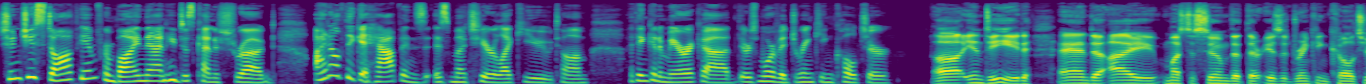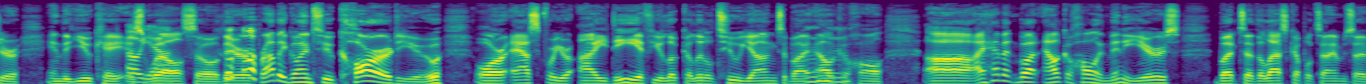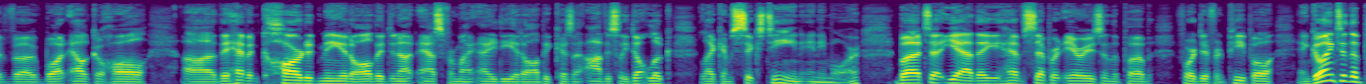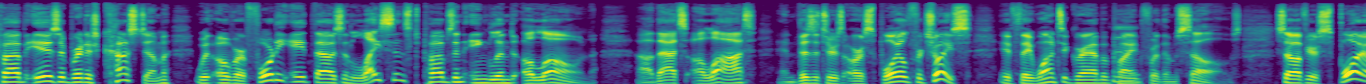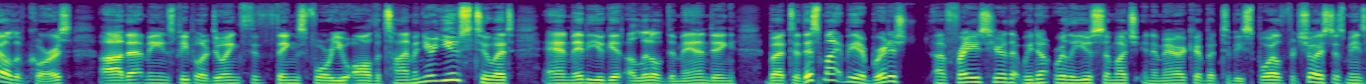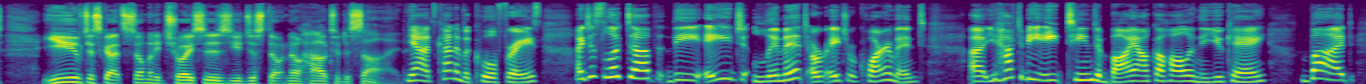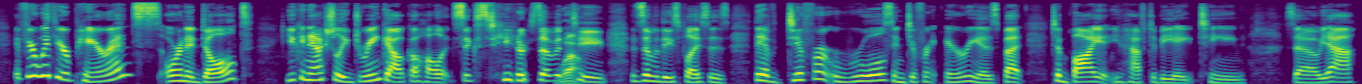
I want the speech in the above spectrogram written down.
Shouldn't you stop him from buying that? And he just kind of shrugged. I don't think it happens as much here like you, Tom. I think in America, there's more of a drinking culture. Uh, indeed. And uh, I must assume that there is a drinking culture in the UK as Oh, yeah. well. So they're probably going to card you or ask for your ID if you look a little too young to buy Mm-hmm. alcohol. Uh, I haven't bought alcohol in many years, but uh, the last couple times I've uh, bought alcohol, uh, they haven't carded me at all. They did not ask for my ID at all because I obviously don't look like I'm 16 anymore. But uh, yeah, they have separate areas in the pub for different people. And going to the pub is a British custom with over 48,000 licensed pubs in England alone. Uh, that's a lot, and visitors are spoiled for choice if they want to grab a pint for themselves. So, if you're spoiled, of course, uh, that means people are doing th things for you all the time, and you're used to it, and maybe you get a little demanding. But uh, this might be a British uh, phrase here that we don't really use so much in America, but to be spoiled for choice just means you've just got so many choices, you just don't know how to decide. Yeah, it's kind of a cool phrase. I just looked up the age limit or age requirement. Uh, you have to be 18 to buy alcohol in the UK, but if you're with your parents or an adult, you can actually drink alcohol at 16 or 17 in some of these places. They have different rules in different areas, but to buy it, you have to be 18. So, yeah,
